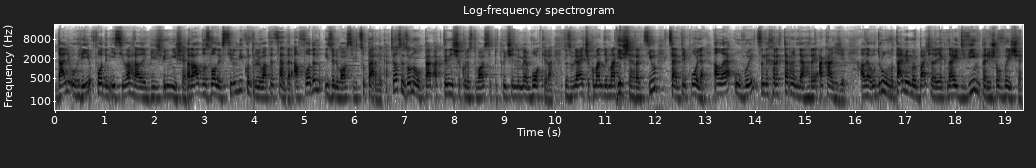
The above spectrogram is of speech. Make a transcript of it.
Далі у грі Фоден і Сіла грали більш вільніше. Рал дозволив Сілві контролювати центр, а Фоден ізолювався від суперника. Цього сезону Пеп активніше користувався підключеннями Вокера, дозволяючи команді мати більше гравців в центрі поля. Але уви це не характерно для гри Аканжі. Але у другому таймі ми бачили, як навіть він перейшов вище,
